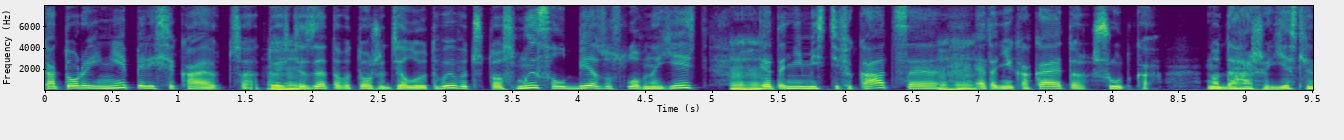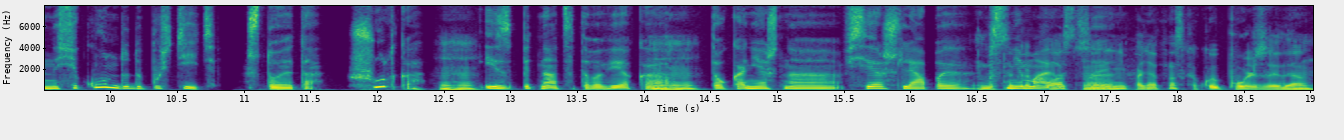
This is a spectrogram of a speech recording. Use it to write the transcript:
которые не пересекаются. То угу. есть из этого тоже делают вывод, что смысл, безусловно, есть. Угу. Это не мистификация, угу. это не какая-то шутка. Но даже если на секунду допустить, что это шутка угу. из 15 века, угу. то, конечно, все шляпы снимаются. и непонятно с какой пользой, да?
